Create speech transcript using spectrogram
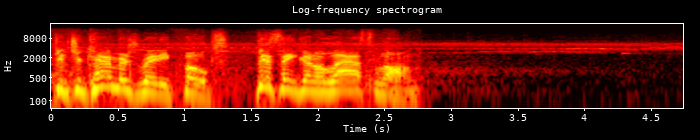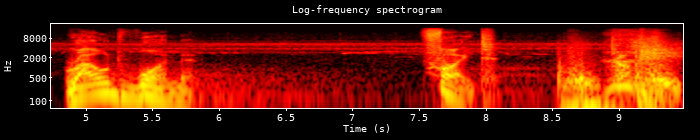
Get your cameras ready, folks. This ain't gonna last long. Round one. Fight.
